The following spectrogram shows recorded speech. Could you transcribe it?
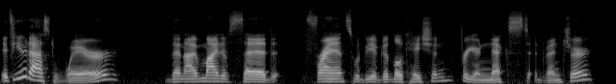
If you had asked where, then I might have said France would be a good location for your next adventure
